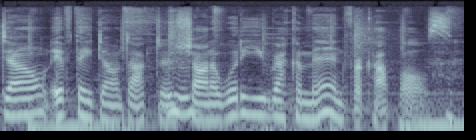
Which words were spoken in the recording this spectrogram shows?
don't, if they don't, doctor Mm-hmm. Shauna, what do you recommend for couples?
